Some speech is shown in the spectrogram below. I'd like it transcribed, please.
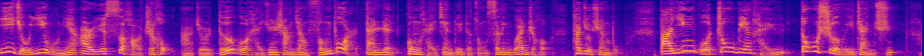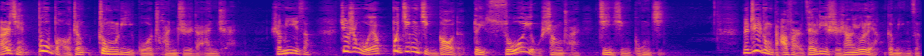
一九一五年二月四号之后啊，就是德国海军上将冯布尔担任公海舰队的总司令官之后，他就宣布，把英国周边海域都设为战区，而且不保证中立国船只的安全。什么意思？就是我要不经警告的对所有商船进行攻击。那这种打法在历史上有两个名字，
